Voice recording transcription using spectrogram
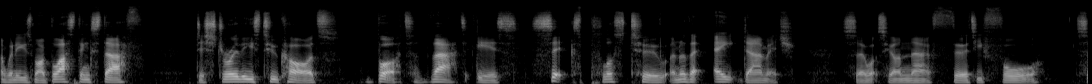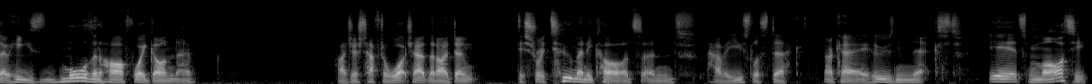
I'm going to use my Blasting Staff, destroy these two cards, but that is 6 plus 2, another 8 damage. So what's he on now? 34. So he's more than halfway gone now. I just have to watch out that I don't destroy too many cards and have a useless deck. Okay, who's next? It's Marty.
